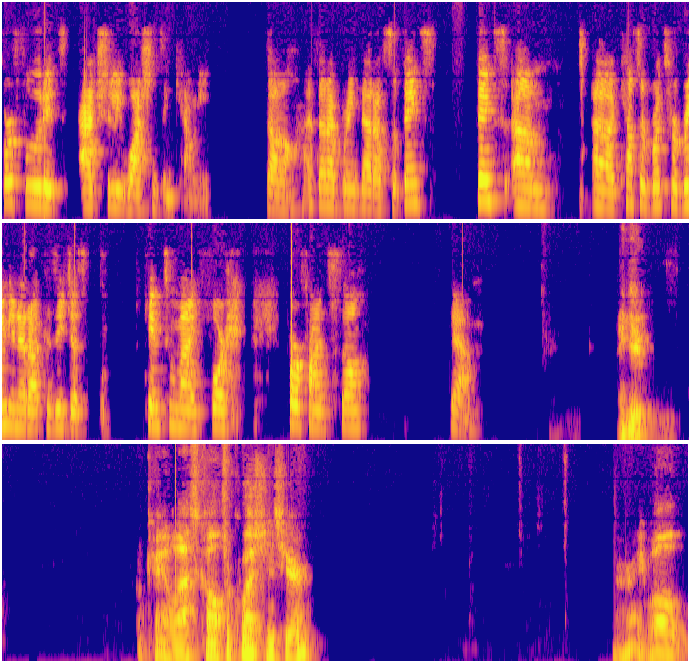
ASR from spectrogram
for food, it's actually Washington County. So I thought I'd bring that up. So thanks, thanks, um, uh, Councilor Brooks for bringing it up because it just came to my fore, forefront. So yeah. Thank you. Okay, last call for questions here. All right, well,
